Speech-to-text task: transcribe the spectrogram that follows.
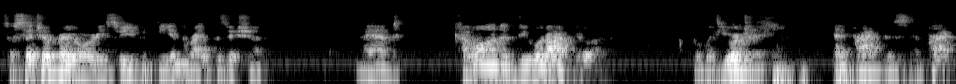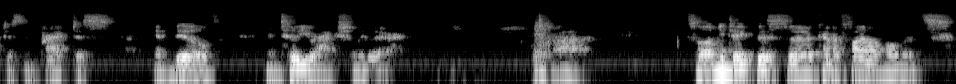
So set your priorities so you can be in the right position and come on and do what I'm doing, but with your dream and practice and practice and practice and build until you're actually there. Uh, so let me take this uh, kind of final moments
